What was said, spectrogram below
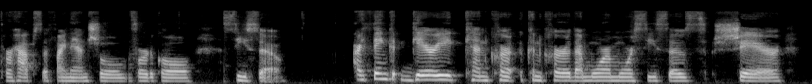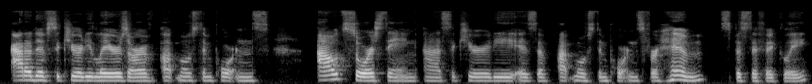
perhaps a financial vertical CISO. I think Gary can cur- concur that more and more CISOs share additive security layers are of utmost importance outsourcing uh, security is of utmost importance for him specifically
